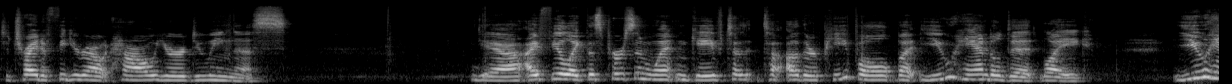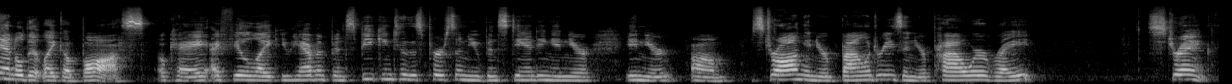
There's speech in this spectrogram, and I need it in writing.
To try to figure out how you're doing this. Yeah, I feel like this person went and gave to, to other people, but you handled it like you handled it like a boss okay? I feel like you haven't been speaking to this person. You've been standing in your in your um, strong in your boundaries and your power right? Strength.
